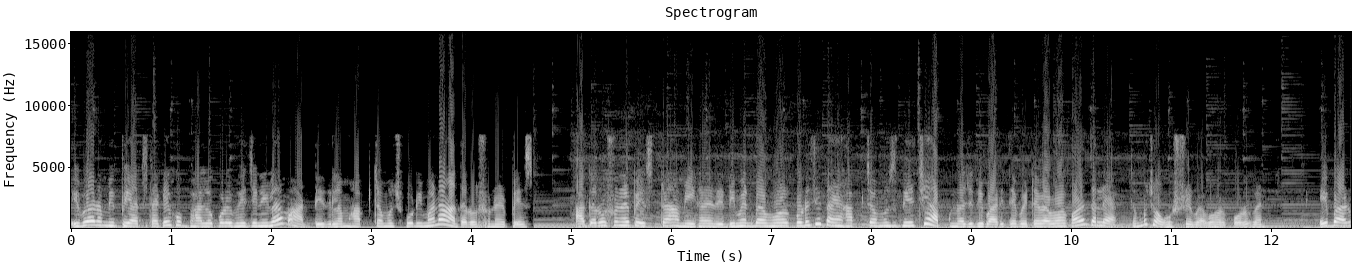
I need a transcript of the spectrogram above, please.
এবার আমি পেঁয়াজটাকে খুব ভালো করে ভেজে নিলাম আর দিয়ে দিলাম হাফ চামচ পরিমাণে আদা রসুনের পেস্ট। আদা রসুনের পেস্টটা আমি এখানে রেডিমেড ব্যবহার করেছি, তাই হাফ চামচ দিয়েছি। আপনারা যদি বাড়িতে বেটে ব্যবহার করেন, তাহলে এক চামচ অবশ্যই ব্যবহার করবেন। এবার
